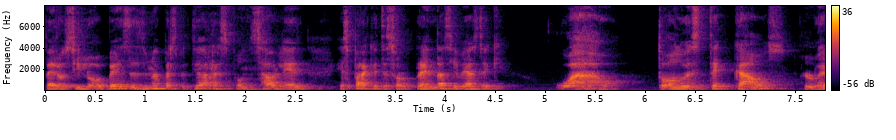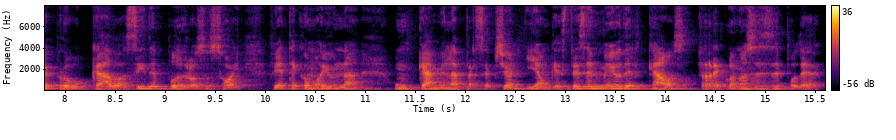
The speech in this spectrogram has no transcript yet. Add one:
Pero si lo ves desde una perspectiva responsable, es para que te sorprendas y veas de que, wow, todo este caos lo he provocado, así de poderoso soy. Fíjate cómo hay una, un cambio en la percepción y aunque estés en medio del caos, reconoces ese poder.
